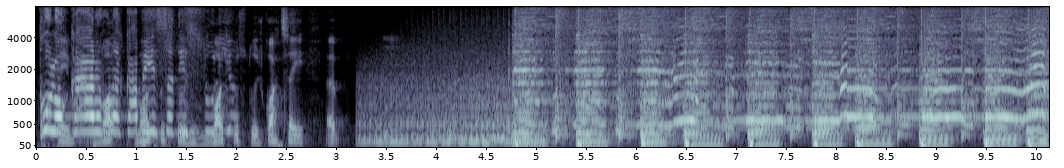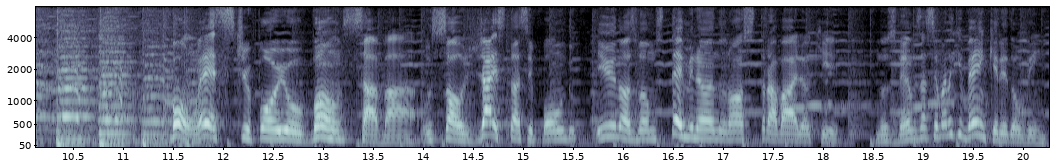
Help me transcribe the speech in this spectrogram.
Colocaram Ei, na cabeça de Surian. pro estúdio, corta isso aí. Ah, Bom, este foi o Bom Sabá. O sol já está se pondo e nós vamos terminando o nosso trabalho aqui. Nos vemos na semana que vem, querido ouvinte,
